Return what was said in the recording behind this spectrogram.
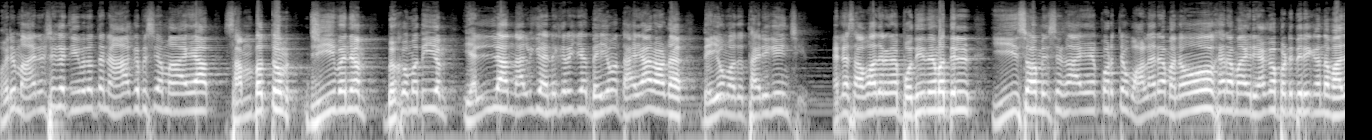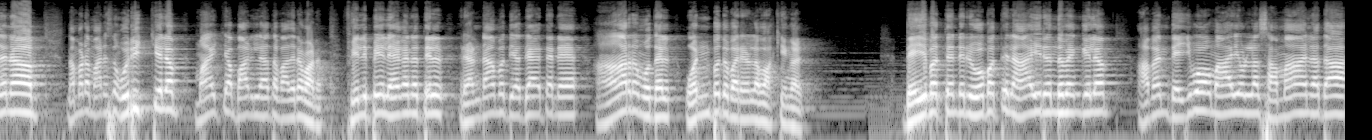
ഒരു മാനുഷിക ജീവിതത്തിന് ആകർഷമായ സമ്പത്തും ജീവനും ബഹുമതിയും എല്ലാം നൽകി അനുഗ്രഹിക്കാൻ ദൈവം തയ്യാറാണ്. ദൈവം അത് തരികയും ചെയ്യും. എന്റെ സഹോദരങ്ങളെ പുതിയ നിയമത്തിൽ ഈശോ മിശിഹായെ കുറിച്ച് വളരെ മനോഹരമായി രേഖപ്പെടുത്തിയിരിക്കുന്ന വചനം നമ്മുടെ മനസ്സിന് ഒരിക്കലും മായ്ക്കാൻ പാടില്ലാത്ത വചനമാണ്. ഫിലിപ്പി ലേഖനത്തിൽ രണ്ടാമത്തെ അധ്യായത്തിന്റെ ആറ് മുതൽ ഒൻപത് വരെയുള്ള വാക്യങ്ങൾ. ദൈവത്തിന്റെ രൂപത്തിലായിരുന്നുവെങ്കിലും അവൻ ദൈവവുമായുള്ള സമാനത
